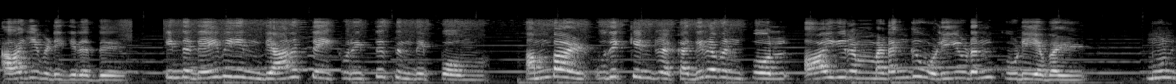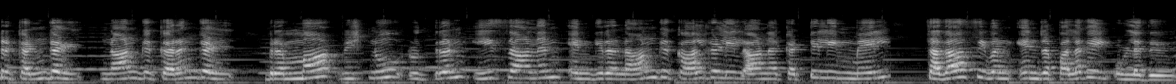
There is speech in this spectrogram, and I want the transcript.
ஆகிவிடுகிறது. இந்த தேவியின் தியானத்தை குறித்து சிந்திப்போம். அம்பாள் உதிக்கின்ற கதிரவன் போல் ஆயிரம் மடங்கு ஒளியுடன் கூடியவள். மூன்று கண்கள் நான்கு கரங்கள் பிரம்மா விஷ்ணு ருத்ரன் ஈசானன் என்கிற நான்கு கால்களில் ஆன கட்டிலின் மேல் சதாசிவன் என்ற பலகை உள்ளது.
